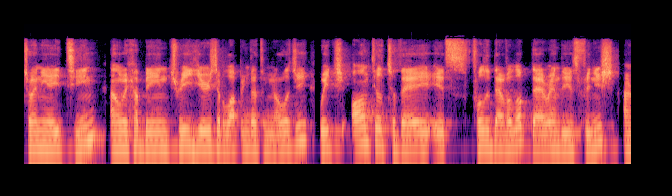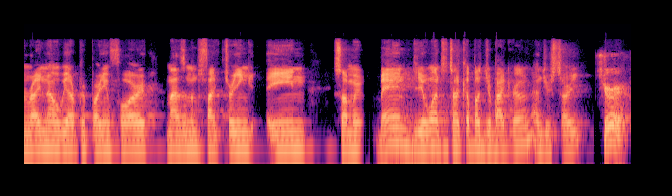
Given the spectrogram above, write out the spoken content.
2018, and we have been three years developing the technology, which until today is fully developed. The R&D is finished, and right now we are preparing for mass manufacturing in summer. Ben, do you want to talk about your background and your story? Sure.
